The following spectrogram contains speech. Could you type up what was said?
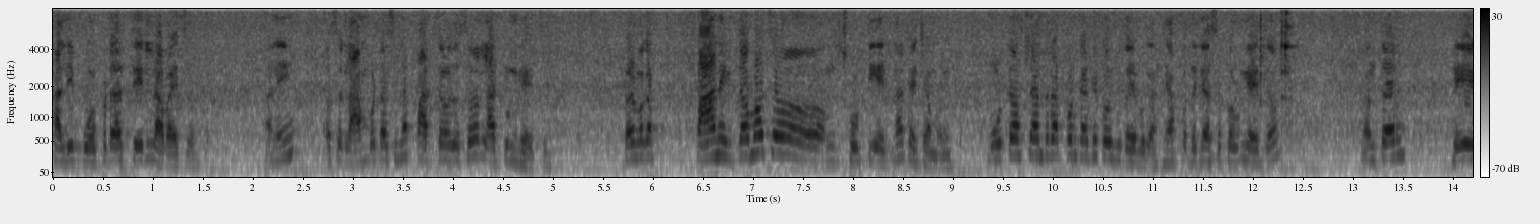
खाली पोळपटाला तेल लावायचं. आणि असं लांबट असं ना पातळ जसं लाटून घ्यायचं. कारण बघा पान एकदमच म्हणजे छोटी आहेत ना त्याच्यामुळे. मोठं असल्यानंतर आपण काय ते करू शकतो हे बघा. ह्या पद्धतीने असं करून घ्यायचं. नंतर हे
